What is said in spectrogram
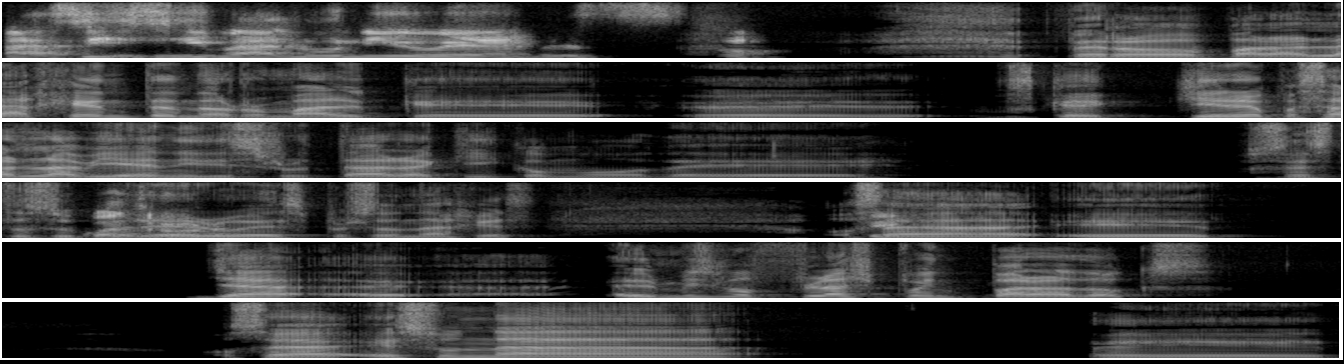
Así, sí va el universo. Pero para la gente normal que, eh, pues que quiere pasarla bien y disfrutar aquí como de pues estos superhéroes, personajes. O sea, eh, ya eh, el mismo Flashpoint Paradox, o sea, es una... Pues,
